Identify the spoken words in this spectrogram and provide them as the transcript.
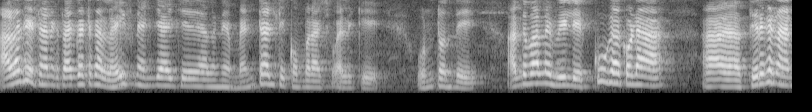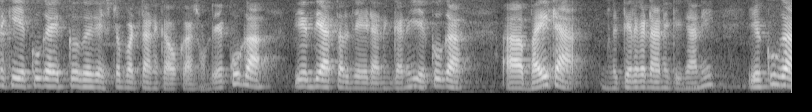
అలాగే దానికి తగ్గట్టుగా లైఫ్ని ఎంజాయ్ చేయాలనే మెంటాలిటీ కుంభరాశి వాళ్ళకి ఉంటుంది. అందువల్ల వీళ్ళు ఎక్కువగా కూడా తిరగడానికి ఎక్కువగా ఎక్కువగా ఇష్టపడటానికి అవకాశం ఉంటుంది ఎక్కువగా తీర్థయాత్రలు చేయడానికి కానీ ఎక్కువగా బయట తిరగడానికి కానీ ఎక్కువగా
